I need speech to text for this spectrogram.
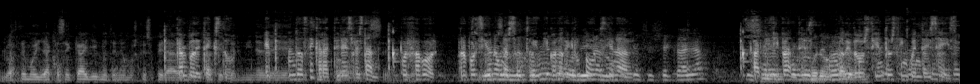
lo hacemos ya que se calle y no tenemos que esperar Campo de a que texto. termine de... 12 caracteres restantes. Por favor, proporciona un asunto y un icono de grupo opcional. Que si se calla. Participantes, Bueno, 1 de claro. 256.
